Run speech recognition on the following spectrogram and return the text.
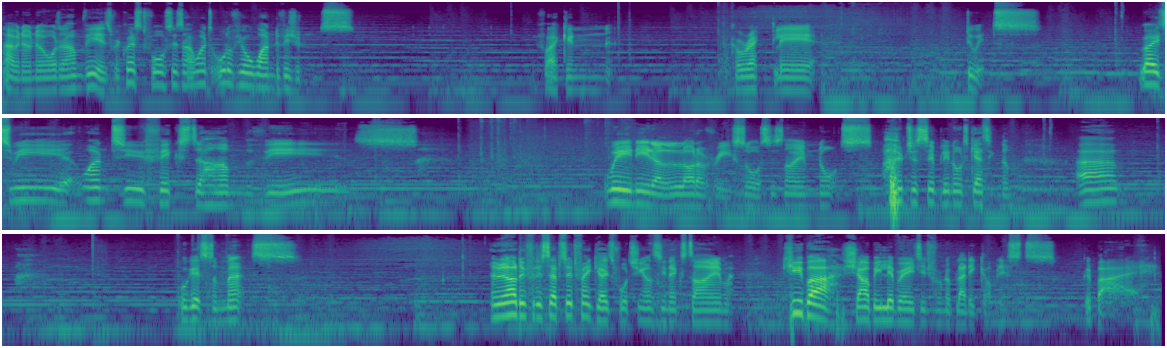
I don't know what a Humvee is. Request forces, I want all of your one divisions. If I can correctly do it. Right, so we want to fix the Humvees. We need a lot of resources and I'm not, I'm just simply not getting them. Um, we'll get some mats. And that'll do for this episode. Thank you guys for watching. I'll see you next time. Cuba shall be liberated from the bloody communists. Goodbye.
